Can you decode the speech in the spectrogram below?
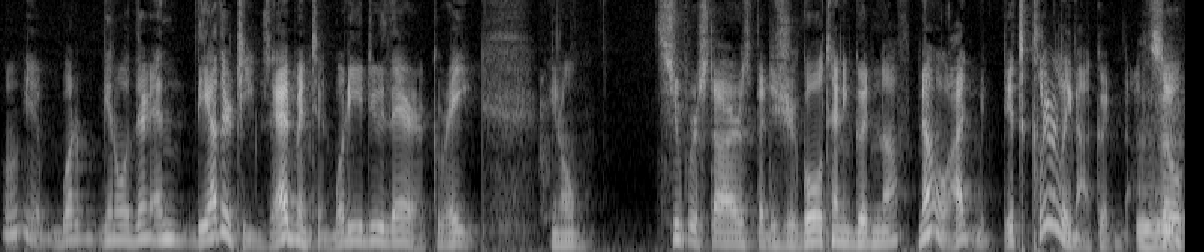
well, what you know, there and the other teams, Edmonton. What do you do there? Great, you know, superstars, but is your goaltending good enough? No, I, it's clearly not good enough. Mm-hmm. So,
